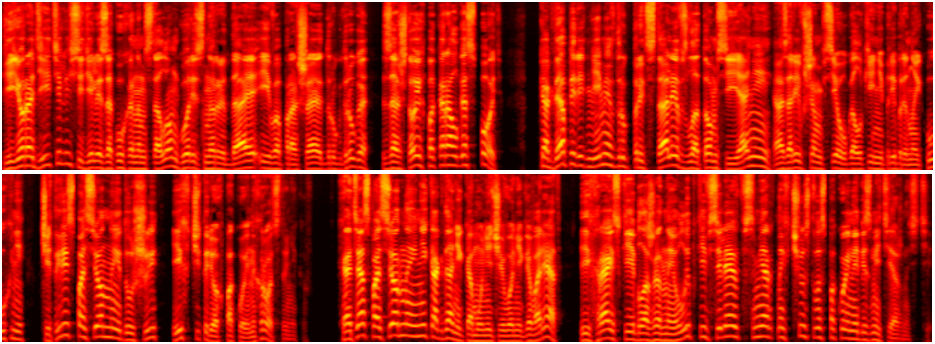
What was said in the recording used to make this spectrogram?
Ее родители сидели за кухонным столом, горестно рыдая и вопрошая друг друга, за что их покарал Господь, когда перед ними вдруг предстали в золотом сиянии, озарившем все уголки неприбранной кухни, четыре спасенные души их четырех покойных родственников. Хотя спасенные никогда никому ничего не говорят, их райские блаженные улыбки вселяют в смертных чувство спокойной безмятежности.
